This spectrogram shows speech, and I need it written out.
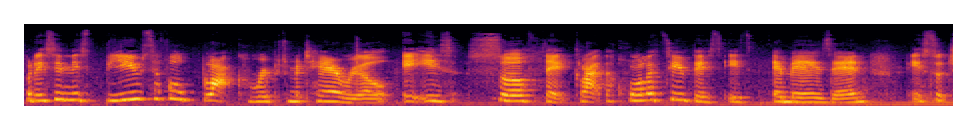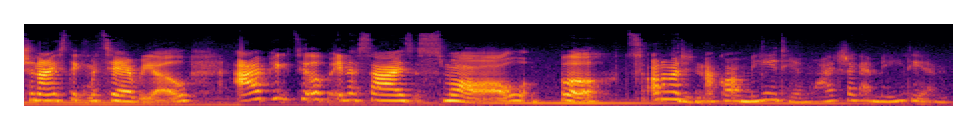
But it's in this beautiful black ribbed material. It is so thick. Like the quality of this is amazing. It's such a nice thick material. I picked it up in a size small, but... Oh no, I didn't. I got a medium. Why did I get a medium?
